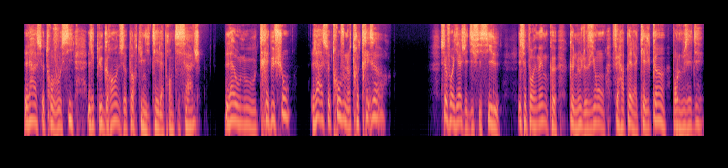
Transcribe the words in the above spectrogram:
là se trouvent aussi les plus grandes opportunités d'apprentissage. Là où nous trébuchons, là se trouve notre trésor. Ce voyage est difficile. Il se pourrait même que, nous devions faire appel à quelqu'un pour nous aider.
